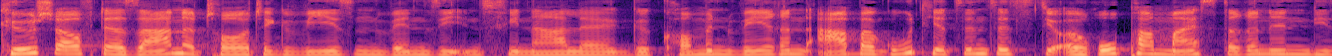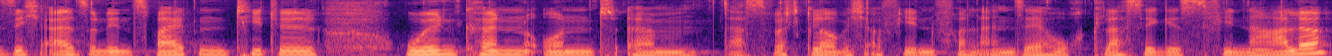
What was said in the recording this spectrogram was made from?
Kirsche auf der Sahnetorte gewesen, wenn sie ins Finale gekommen wären. Aber gut, jetzt sind es jetzt die Europameisterinnen, die sich also den zweiten Titel holen können. Und ähm, das wird, glaube ich, auf jeden Fall ein sehr hochklassiges Finale.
